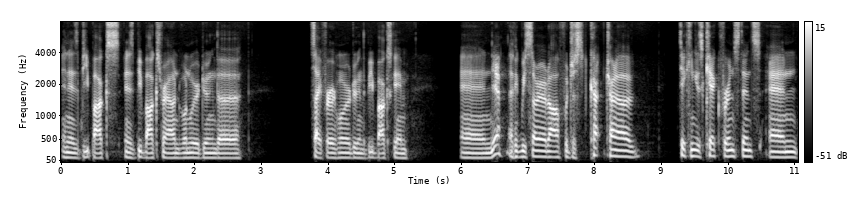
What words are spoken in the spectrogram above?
in his beatbox in his beatbox round when we were doing the cipher when we were doing the beatbox game, and yeah, I think we started off with just trying to taking his kick, for instance, and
